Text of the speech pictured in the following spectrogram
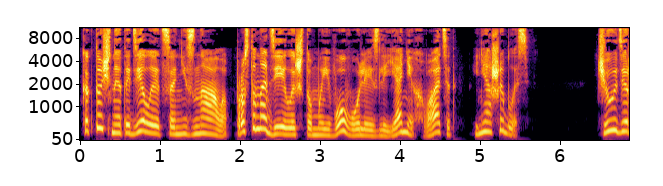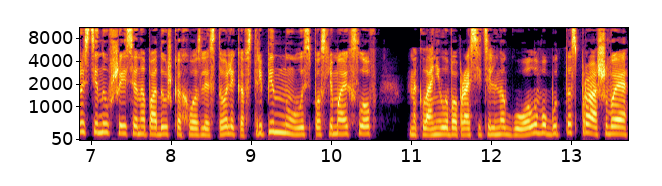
Как точно это делается, не знала, просто надеялась, что моего волеизлияния хватит, и не ошиблась. Чуди, растянувшаяся на подушках возле столика, встрепенулась после моих слов, наклонила вопросительно голову, будто спрашивая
